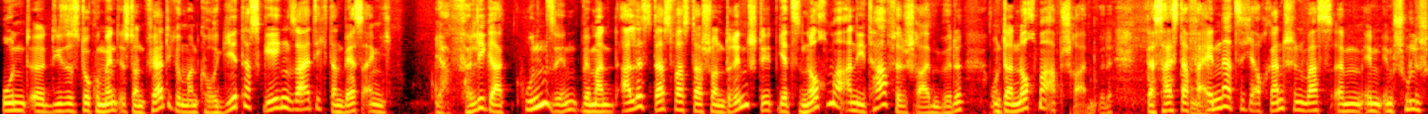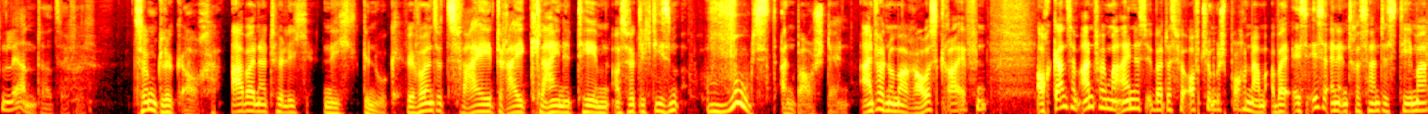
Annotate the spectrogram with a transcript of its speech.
und äh, dieses Dokument ist dann fertig und man korrigiert das gegenseitig, dann wäre es eigentlich ja völliger Unsinn, wenn man alles das, was da schon drin steht, jetzt nochmal an die Tafel schreiben würde und dann nochmal abschreiben würde. Das heißt, da verändert sich auch ganz schön was ähm, im, im schulischen Lernen tatsächlich. Zum Glück auch. Aber natürlich nicht genug. Wir wollen so zwei, drei kleine Themen aus wirklich diesem Wust an Baustellen einfach nur mal rausgreifen. Auch ganz am Anfang mal eines, über das wir oft schon gesprochen haben. Aber es ist ein interessantes Thema.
